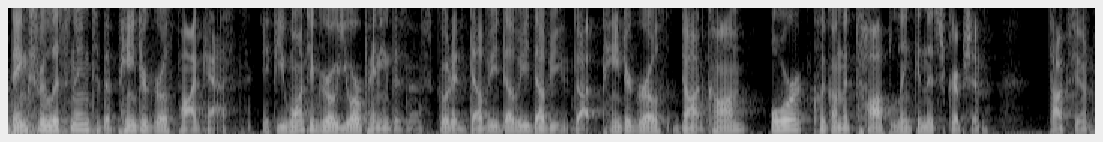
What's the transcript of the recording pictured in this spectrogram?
Thanks for listening to the Painter Growth Podcast. If you want to grow your painting business, go to www.paintergrowth.com or click on the top link in the description. Talk soon.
